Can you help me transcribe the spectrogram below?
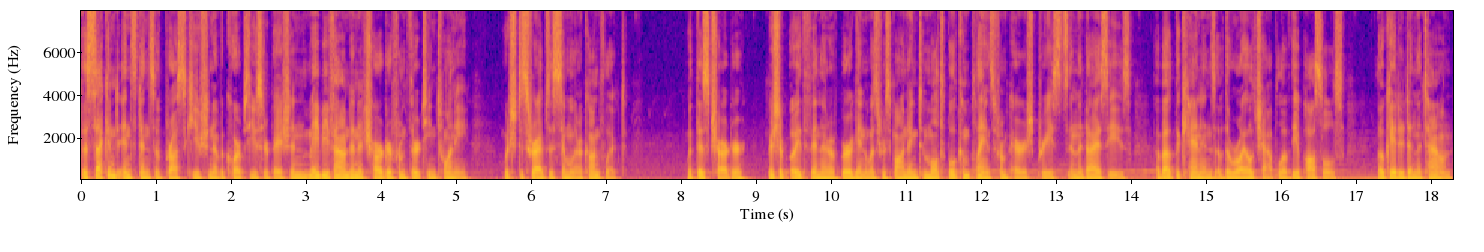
The second instance of prosecution of a corpse usurpation may be found in a charter from 1320, which describes a similar conflict. With this charter, Bishop Auðfinnur of Bergen was responding to multiple complaints from parish priests in the diocese about the canons of the Royal Chapel of the Apostles, located in the town,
